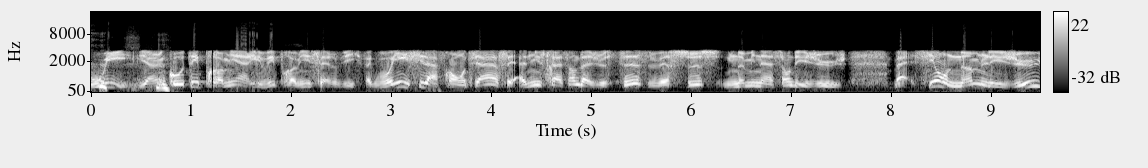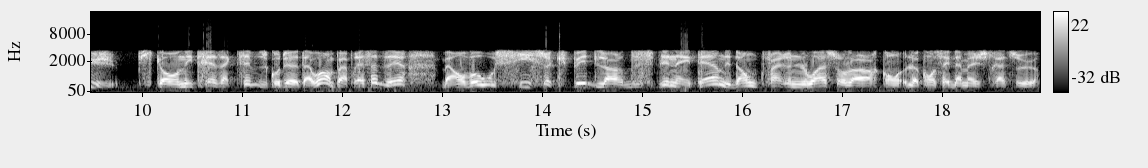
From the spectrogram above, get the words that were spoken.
Oui, il y a un côté premier arrivé, premier servi. Fait que vous voyez ici la frontière, c'est administration de la justice versus nomination des juges. Ben, si on nomme les juges, puis qu'on est très actif du côté d'Ottawa, on peut après ça dire, ben on va aussi s'occuper de leur discipline interne et donc faire une loi sur leur le Conseil de la magistrature.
